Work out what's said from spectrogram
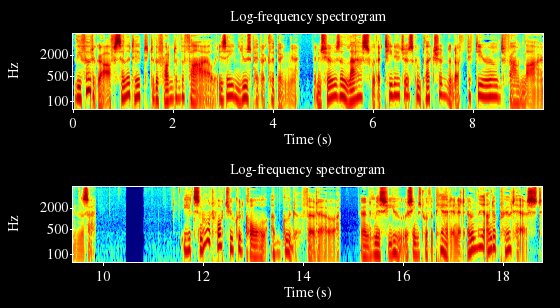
The photograph sellotaped to the front of the file is a newspaper clipping and shows a lass with a teenager's complexion and a fifty-year-old's frown lines. It's not what you could call a good photo, and Miss U seems to have appeared in it only under protest.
